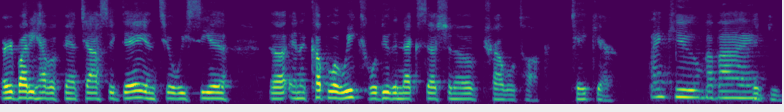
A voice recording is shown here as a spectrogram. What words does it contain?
everybody have a fantastic day. Until we see you uh, in a couple of weeks, we'll do the next session of Travel Talk. Take care. Thank you. Bye bye. Thank you.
